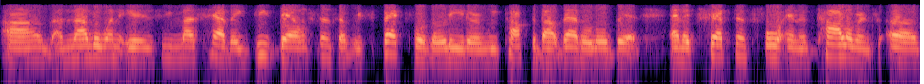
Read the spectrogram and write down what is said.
Uh, another one is you must have a deep down sense of respect for the leader, and we talked about that a little bit, and acceptance for and a tolerance of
